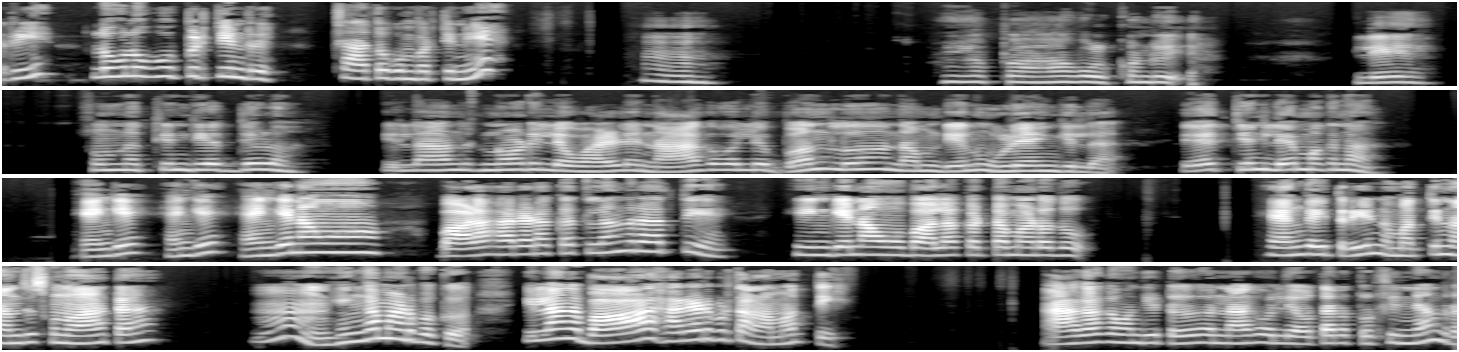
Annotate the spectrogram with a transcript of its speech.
ರೀ ಲಗು ಲಗು ಉಪ್ಪಿಡ್ತೀನಿ ರೀ ಚಾ ತಗೊಂಬರ್ತೀನಿ. ಹ್ಞೂ ಅಯ್ಯಪ್ಪ, ಉಳ್ಕೊಂಡ್ವಿ. ಲೇ ಸುಮ್ಮನೆ ತಿಂದು ಎದ್ದೇಳು. ಇಲ್ಲ ಅಂದ್ರೆ ನೋಡಿಲ್ಲ ಹೊಳ್ಳಿ ನಾಗವಲ್ಲಿ ಬಂದ್ಲು ನಮ್ದೇನು ಉಳಿಯಂಗಿಲ್ಲ. ಏ ತಿನ್ಲೇ ಮಗನ. ಹೆಂಗೆ ಹೆಂಗೆ ಹೆಂಗೆ ನಾವು? ಬಾಳ ಹಾರಾಡಕತ್ತಿಲ್ಲ ಅಂದ್ರೆ ಅತ್ತಿ. ಹಿಂಗೆ ನಾವು ಬಾಲ ಕಟ್ಟ ಮಾಡೋದು. ಹೆಂಗೈತ್ರಿ? ನಮ್ಮ ಅತ್ತಿ ನಂದಿಸ್ಕೊಂಡು ಆಟ. ಹ್ಮ್, ಹಿಂಗ ಮಾಡ್ಬೇಕು. ಇಲ್ಲಾಂದ್ರೆ ಬಾಳ ಹಾರಾಡಿ ಬಿಡ್ತಾಳ ನಮ್ಮ ಅತ್ತಿ. ಆಗಾಗ ಒಂದಿಟ್ಟು ನಾಗವಲ್ಲಿ ಅವತಾರ ತೋರ್ಸಿದ್ನಿ ಅಂದ್ರ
